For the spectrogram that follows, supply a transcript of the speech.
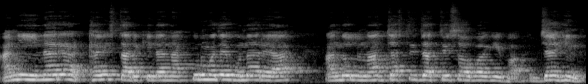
आणि येणाऱ्या अठ्ठावीस तारखेला नागपूरमध्ये होणाऱ्या आंदोलनात जास्तीत जास्त सहभागी व्हा. जय हिंद.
